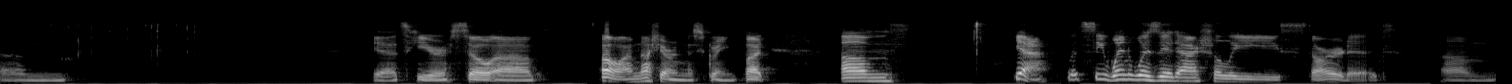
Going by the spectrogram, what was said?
Um, yeah, it's here. So, uh, oh, I'm not sharing the screen, but um, yeah, let's see, when was it actually started? Um,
